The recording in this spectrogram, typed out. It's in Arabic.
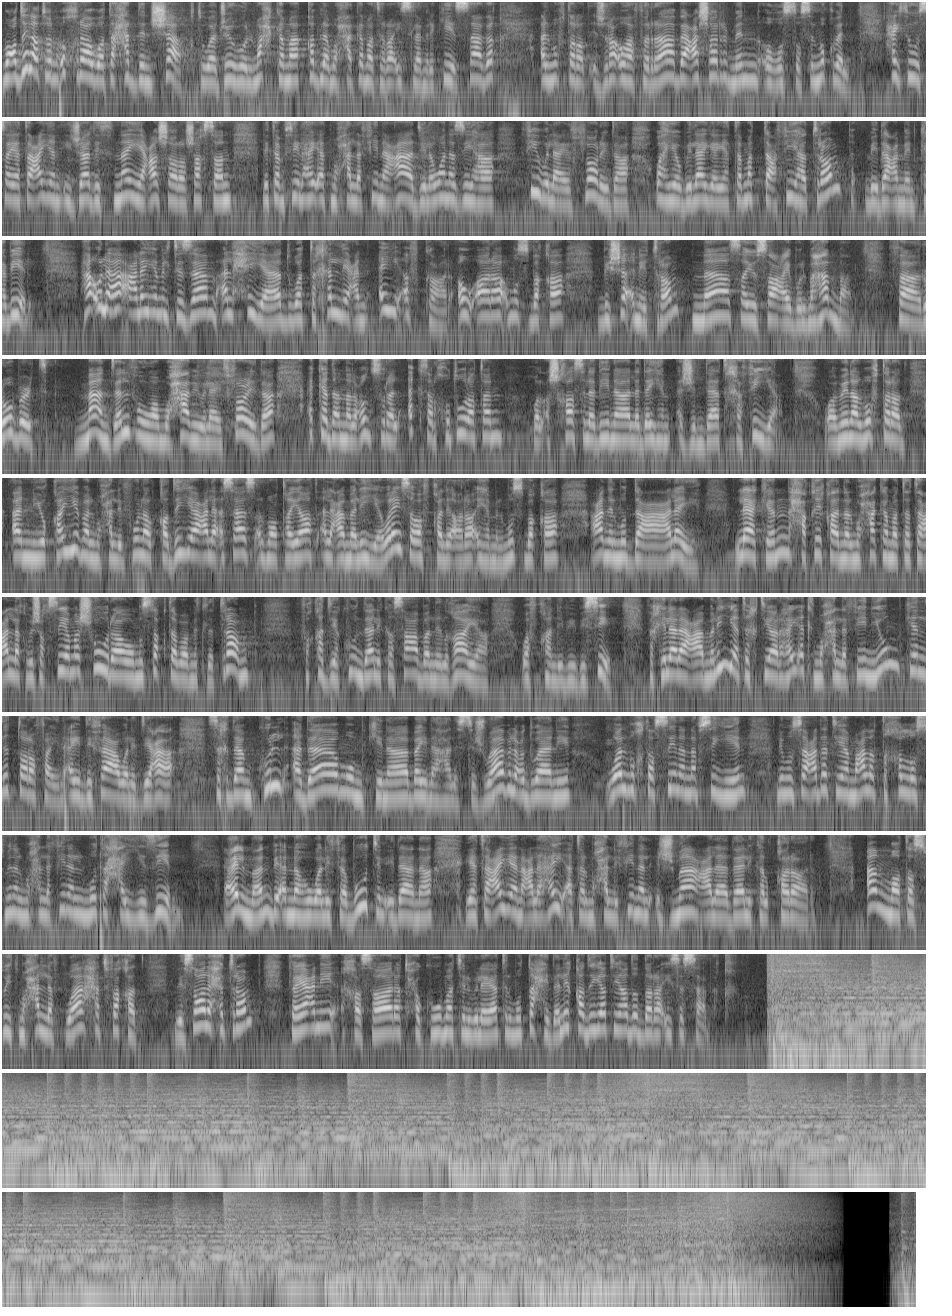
معضلة أخرى وتحد شاق تواجهه المحكمة قبل محاكمة الرئيس الأمريكي السابق المفترض إجراؤها في الرابع عشر من أغسطس المقبل حيث سيتعين إيجاد 12 شخصا لتمثيل هيئة محلفين عادلة ونزيهة في ولاية فلوريدا وهي ولاية يتمتع فيها ترامب بدعم كبير. هؤلاء عليهم التزام الحياد والتخلي عن أي أفكار أو آراء مسبقة بشأن ترامب ما سيصعب المهمة. فروبرت ماندل هو محامي ولاية فلوريدا أكد أن العنصر الأكثر خطورة والأشخاص الذين لديهم أجندات خفية. ومن المفترض أن يقيم المحلفون القضية على أساس المعطيات العملية وليس وفقا لآرائهم المسبقة عن المدعى عليه. لكن حقيقة أن المحاكمة تتعلق بشخصية مشهورة ومستقطبة مثل ترامب فقد يكون ذلك صعبا للغاية وفقا لبي بي سي. فخلال عملية اختيار هيئة المحلفين يمكن للطرفين أي الدفاع والادعاء استخدام كل أداة ممكنة بينها الاستجواب العدواني والمختصين النفسيين لمساعدتهم على التخلص من المحلفين المتحيزين. علما بأنه ولثبوت الإدانة يتعين على هيئة المحلفين الإجماع على ذلك القرار. أما تصويت محلف واحد فقط لصالح ترامب فيعني خسارة حكومة الولايات المتحدة لقضيتها ضد الرئيس السابق.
